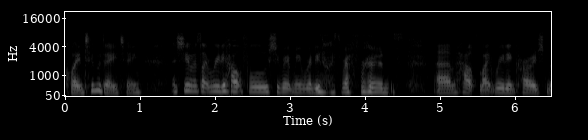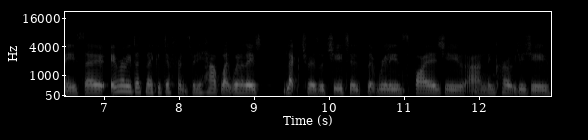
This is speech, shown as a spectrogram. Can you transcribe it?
quite intimidating. And she was like really helpful. She wrote me a really nice reference, um, helped like really encouraged me. So it really does make a difference when you have like one of those lecturers or tutors that really inspires you and encourages you.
